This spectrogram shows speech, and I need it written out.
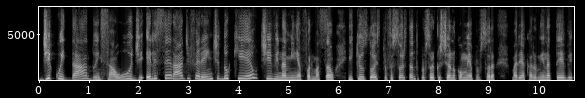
de cuidado em saúde, ele será diferente do que eu tive na minha formação e que os dois professores, tanto o professor Cristiano como minha professora Maria Carolina, teve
